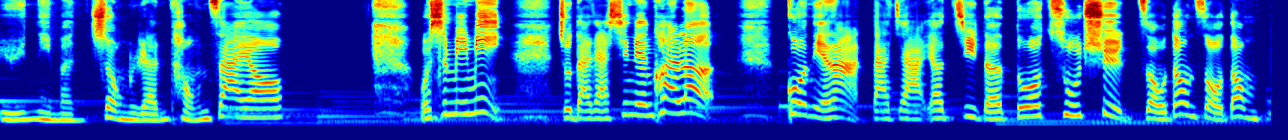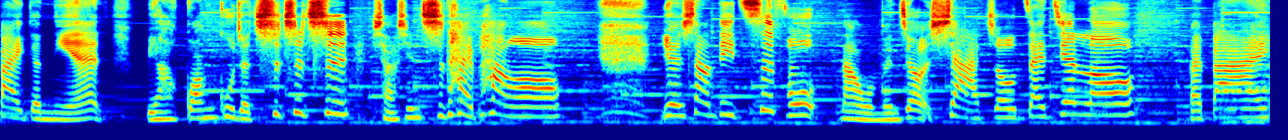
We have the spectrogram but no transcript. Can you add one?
与你们众人同在哦。我是咪咪，祝大家新年快乐！过年啊，大家要记得多出去走动走动，拜个年，不要光顾着吃吃吃，小心吃太胖哦。愿上帝赐福，那我们就下周再见喽，拜拜。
